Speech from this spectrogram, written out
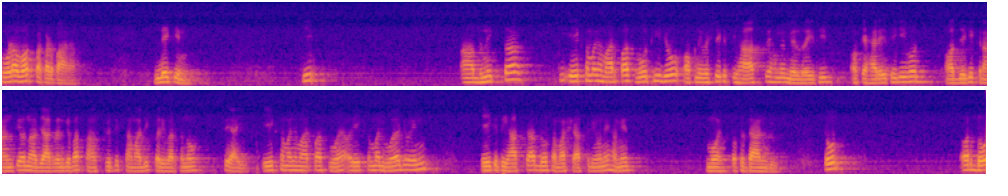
थोड़ा बहुत पकड़ पा रहा है। लेकिन कि आधुनिकता की एक समझ हमारे पास वो थी जो औपनिवेशिक इतिहास से हमें मिल रही थी और कह रही थी कि वो औद्योगिक क्रांति और नवजागरण के बाद सांस्कृतिक, सामाजिक परिवर्तनों से आई। एक समझ हमारे पास वो है और एक समझ वो है जो इन एक इतिहासकार दो समाजशास्त्रियों ने हमें प्रदान की तो और दो,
